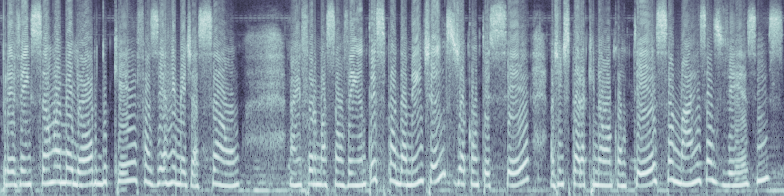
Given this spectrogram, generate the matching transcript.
Prevenção é melhor do que fazer a remediação. A informação vem antecipadamente, antes de acontecer. A gente espera que não aconteça, mas às vezes,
